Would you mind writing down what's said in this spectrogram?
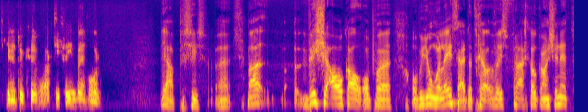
hier natuurlijk actief in ben geworden. Ja, precies. Uh, maar wist je ook al op, uh, op een jonge leeftijd, dat is, vraag ik ook aan Jeannette,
